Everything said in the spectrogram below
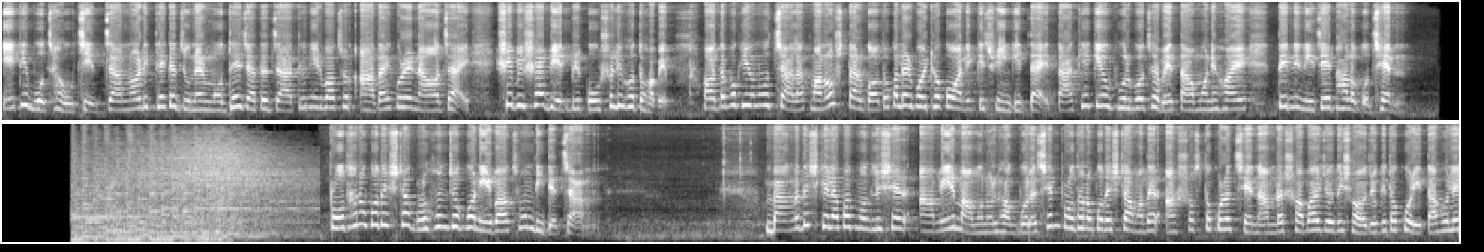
এটি বোঝা উচিত। জানুয়ারি থেকে জুনের মধ্যে যাতে জাতীয় নির্বাচন আদায় করে নেওয়া যায়, সে বিষয়ে বিএনপির কৌশলী হতে হবে। অধ্যাপক ইউনুস চালাক মানুষ, তার গতকালের বৈঠকও অনেক কিছু ইঙ্গিত দেয়। তাকে কেউ ভুল বোঝাবে তা মনে হয় তিনি নিজেই ভালো বোঝেন। প্রধান উপদেষ্টা গ্রহণযোগ্য নির্বাচন দিতে চান। বাংলাদেশ খেলাফত মজলিসের আমির মামুনুল হক বলেছেন, প্রধান উপদেষ্টা আমাদের আশ্বস্ত করেছেন, আমরা সবাই যদি সহযোগিতা করি, তাহলে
